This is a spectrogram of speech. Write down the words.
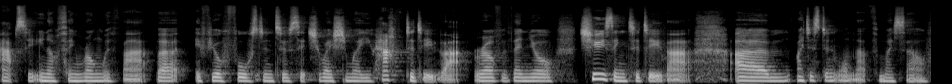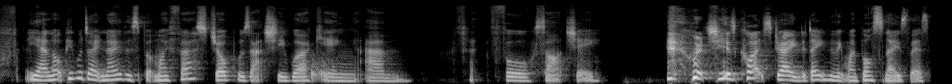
absolutely nothing wrong with that. But if you're forced into a situation where you have to do that rather than you're choosing to do that, um, I just didn't want that for myself. Yeah, a lot of people don't know this, but my first job was actually working um, f- for Saatchi which is quite strange. I don't even think my boss knows this.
